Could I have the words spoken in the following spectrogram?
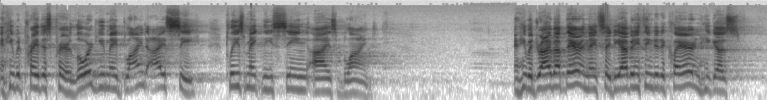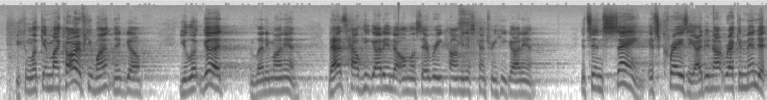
and he would pray this prayer Lord, you made blind eyes see. Please make these seeing eyes blind. And he would drive up there and they'd say, Do you have anything to declare? And he goes, You can look in my car if you want. And they'd go, You look good, and let him on in. That's how he got into almost every communist country he got in. It's insane. It's crazy. I do not recommend it.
